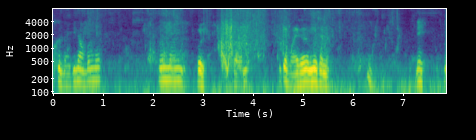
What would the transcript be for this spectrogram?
เอาขึ้นไปให้พี่น้องเบิ่งเนี่ยเบิ่งยังสามนี่จะหอยเท่านั้นมือฉันน่ะดิอยู่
